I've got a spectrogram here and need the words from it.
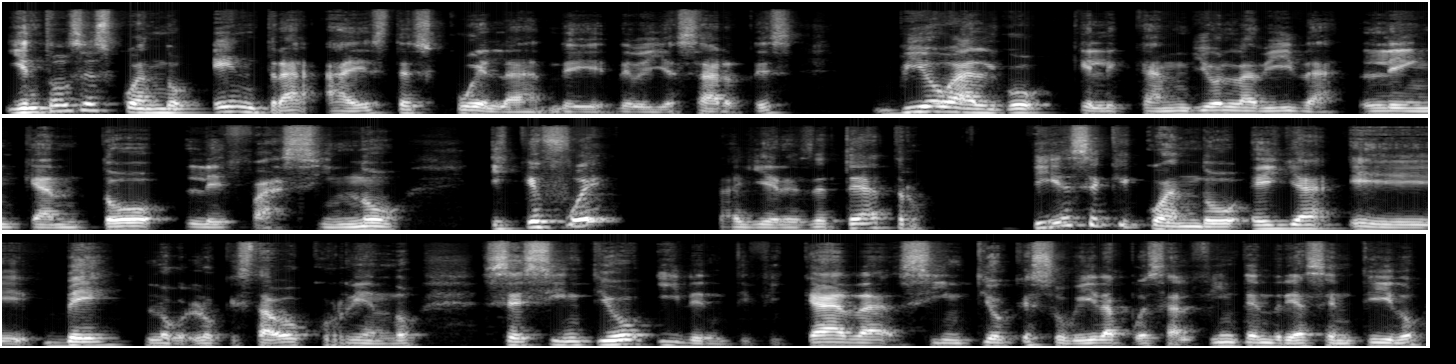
Y entonces cuando entra a esta escuela de, de Bellas Artes, vio algo que le cambió la vida, le encantó, le fascinó. ¿Y qué fue? Talleres de teatro. Fíjense que cuando ella eh, ve lo, lo, que estaba ocurriendo, se sintió identificada, sintió que su vida pues al fin tendría sentido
